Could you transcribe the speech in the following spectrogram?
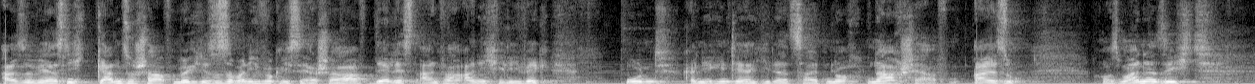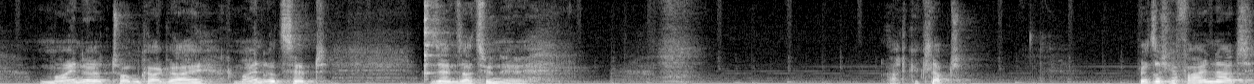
Also wer es nicht ganz so scharf möchte, es ist aber nicht wirklich sehr scharf, der lässt einfach eine Chili weg und kann hier hinterher jederzeit noch nachschärfen. Also, aus meiner Sicht, meine Tom Kagai, mein Rezept, sensationell. Hat geklappt. Wenn es euch gefallen hat,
